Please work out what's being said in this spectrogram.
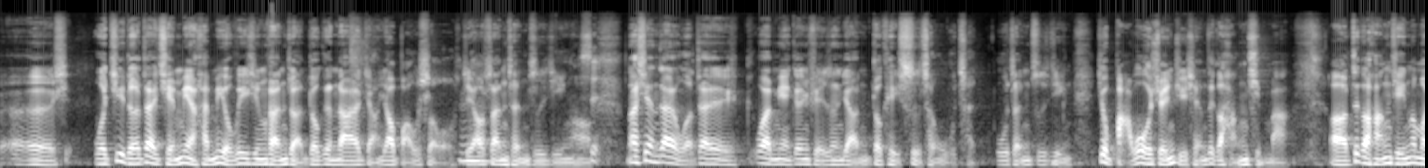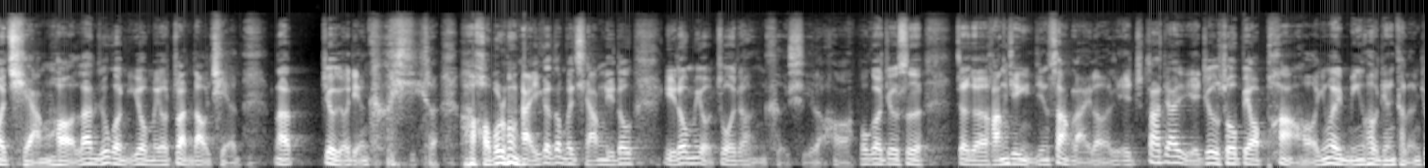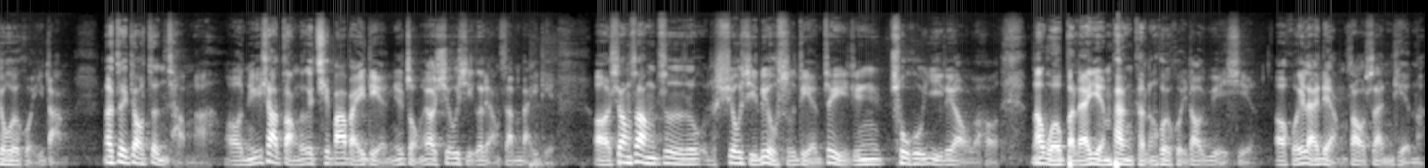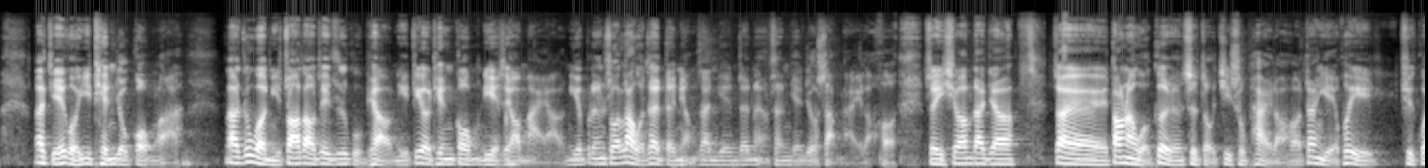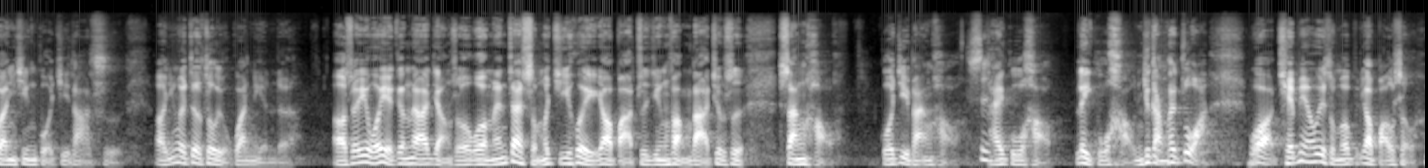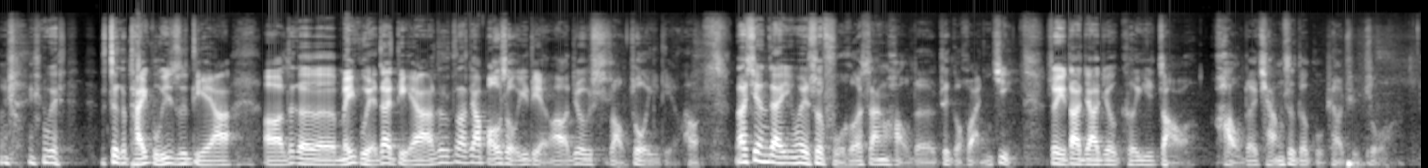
呃，我记得在前面还没有微型反转，都跟大家讲要保守，只要三成资金哈。是。那现在我在外面跟学生讲，你都可以四成五成，五成资金就把握选举前这个行情嘛。啊、呃，这个行情那么强哈，那如果你又没有赚到钱，那就有点可惜了。好不容易来一个这么强，你都你都没有做，就很可惜了哈。不过就是这个行情已经上来了，也大家也就是说不要怕哈，因为明后天可能就会回档。那这叫正常嘛？哦，你一下涨了个七八百点，你总要休息个两三百点，啊，像上次休息六十点，这已经出乎意料了哈。那我本来研判可能会回到月线，啊，回来两到三天了，那结果一天就攻了。那如果你抓到这只股票，你第二天攻，你也是要买啊，你也不能说那我再等两三天，等两三天就上来了哈。所以希望大家在，当然我个人是走技术派了哈，但也会去关心国际大事。啊，因为这都有关联的啊，所以我也跟大家讲说，我们在什么机会要把资金放大，就是三好：国际盘好，是台股好，类股好，你就赶快做啊！哇，前面为什么要保守？因为这个台股一直跌啊，啊，这个美股也在跌啊，这大家保守一点啊，就少做一点哈。那现在因为是符合三好的这个环境，所以大家就可以找好的强势的股票去做。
